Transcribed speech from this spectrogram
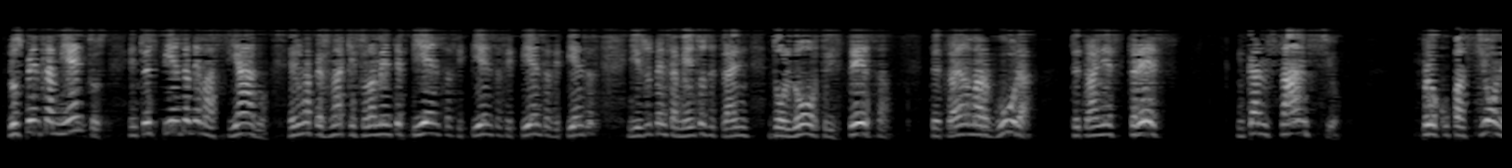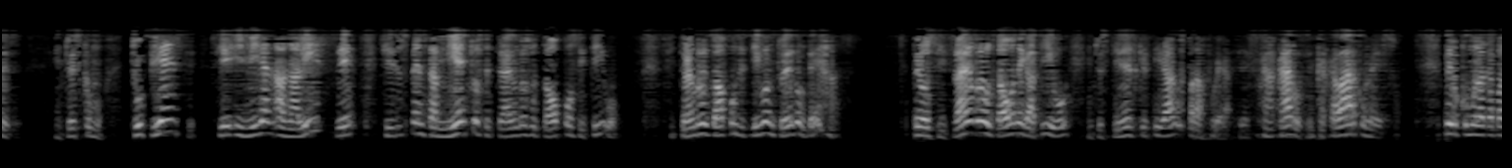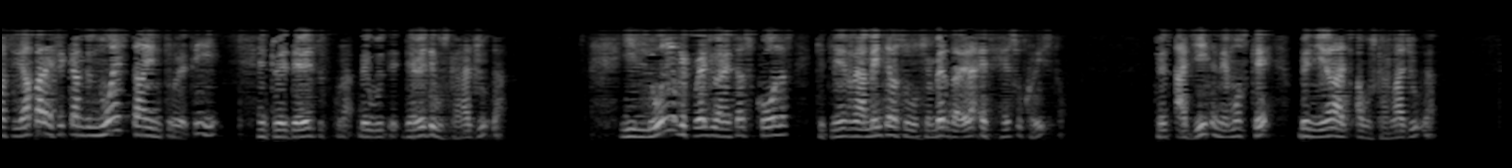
Los pensamientos. Entonces piensas demasiado. Eres una persona que solamente piensas y piensas y piensas y piensas. Y esos pensamientos te traen dolor, tristeza, te traen amargura, te traen estrés, un cansancio, preocupaciones. Entonces, como tú pienses y miran, analice si esos pensamientos te traen un resultado positivo. Si traen un resultado positivo, entonces los dejas. Pero si traen un resultado negativo, entonces tienes que tirarlos para afuera. Tienes que sacarlos, tienes que acabar con eso. Pero como la capacidad para ese cambio no está dentro de ti, entonces debes, debes de buscar ayuda. Y lo único que puede ayudar en estas cosas, que tienen realmente la solución verdadera, es Jesucristo. Entonces allí tenemos que venir a, buscar la ayuda.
